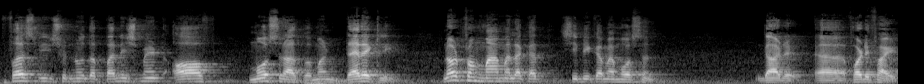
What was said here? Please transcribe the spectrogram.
first we should know the punishment of Mosanat woman directly. Not from Mamalakat, she become a Mosan, guarded, uh, fortified.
